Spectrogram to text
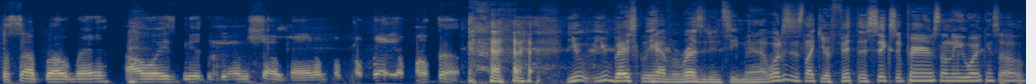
What's up, bro, man? Always good to be on the show, man. I'm, I'm, I'm ready. I'm pumped up. you you basically have a residency, man. What is this like your fifth or sixth appearance on the Working Soul?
